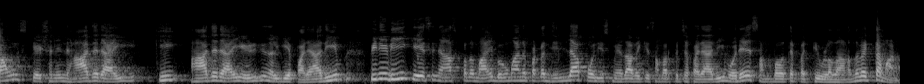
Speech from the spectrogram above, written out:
ടൗൺ സ്റ്റേഷനിൽ ഹാജരായി ഹാജരായി എഴുതി നൽകിയ പരാതിയും പിന്നീട് ഈ കേസിന് ആസ്പദമായി ബഹുമാനപ്പെട്ട ജില്ലാ പോലീസ് മേധാവിക്ക് സമർപ്പിച്ച പരാതിയും ഒരേ സംഭവത്തെ പറ്റിയുള്ളതാണെന്ന് വ്യക്തമാണ്.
